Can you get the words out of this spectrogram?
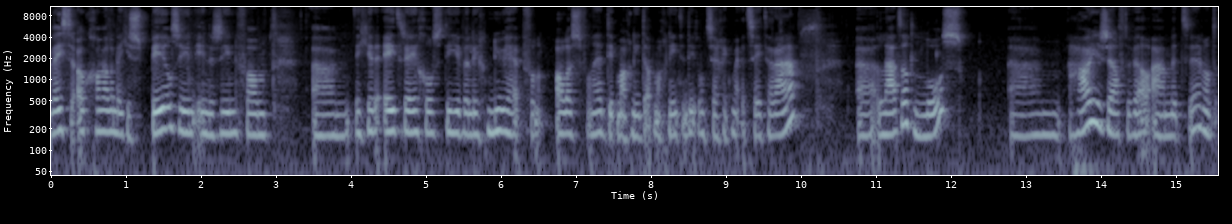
wees er ook gewoon wel een beetje speels in. In de zin van, um, weet je, de eetregels die je wellicht nu hebt. Van alles van, hè, dit mag niet, dat mag niet en dit ontzeg ik me, et cetera. Uh, laat dat los. Um, hou jezelf er wel aan met, hè, want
